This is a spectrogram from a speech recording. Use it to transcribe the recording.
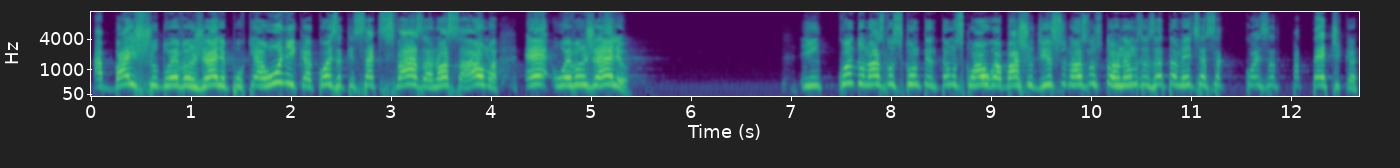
abaixo do Evangelho, porque a única coisa que satisfaz a nossa alma é o Evangelho. E quando nós nos contentamos com algo abaixo disso, nós nos tornamos exatamente essa coisa patética.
